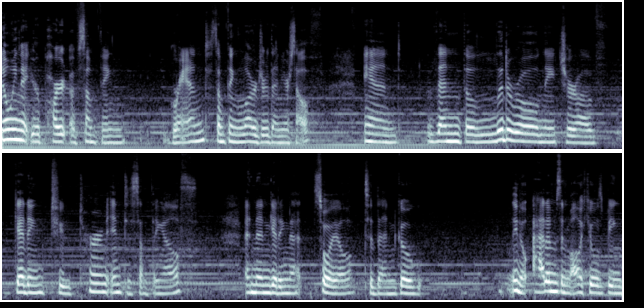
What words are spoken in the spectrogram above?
Knowing that you're part of something grand, something larger than yourself, and then the literal nature of getting to turn into something else and then getting that soil to then go, you know, atoms and molecules being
